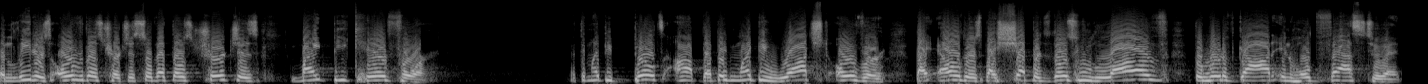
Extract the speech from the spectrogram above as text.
and leaders over those churches so that those churches might be cared for, that they might be built up, that they might be watched over by elders, by shepherds, those who love the Word of God and hold fast to it.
